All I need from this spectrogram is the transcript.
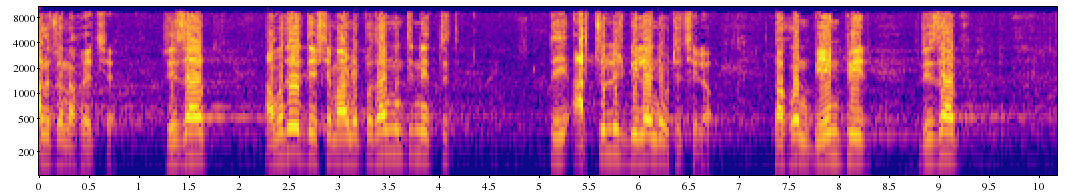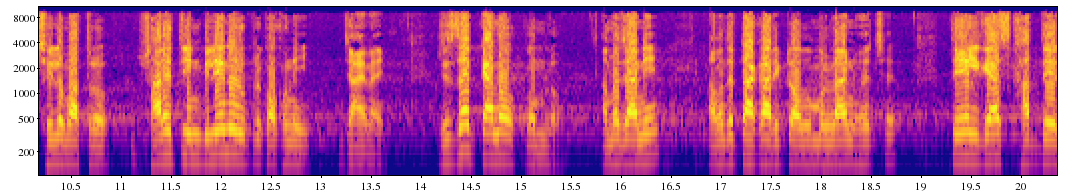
আলোচনা হয়েছে। রিজার্ভ আমাদের দেশে মাননীয় প্রধানমন্ত্রীর নেতৃত্বে আটচল্লিশ বিলিয়নে উঠেছিল। তখন বিএনপির রিজার্ভ ছিল মাত্র সাড়ে তিন বিলিয়নের উপরে, কখনোই যায় নাই। রিজার্ভ কেন কমলো? আমরা জানি আমাদের টাকার একটু অবমূল্যায়ন হয়েছে। তেল, গ্যাস, খাদ্যের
